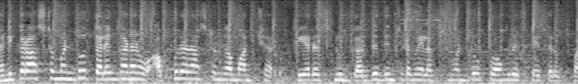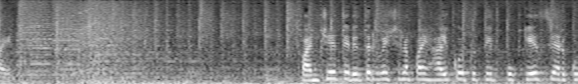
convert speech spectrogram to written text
ధనిక రాష్ట్రం అంటూ తెలంగాణను అప్పుల రాష్ట్రంగా మార్చారు. టీఆర్ఎస్ను గద్దె దించడమే లక్ష్యమంటూ కాంగ్రెస్ నేతలు ఫైర్. పంచాయతీ రిజర్వేషన్లపై హైకోర్టు తీర్పు కేసీఆర్కు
